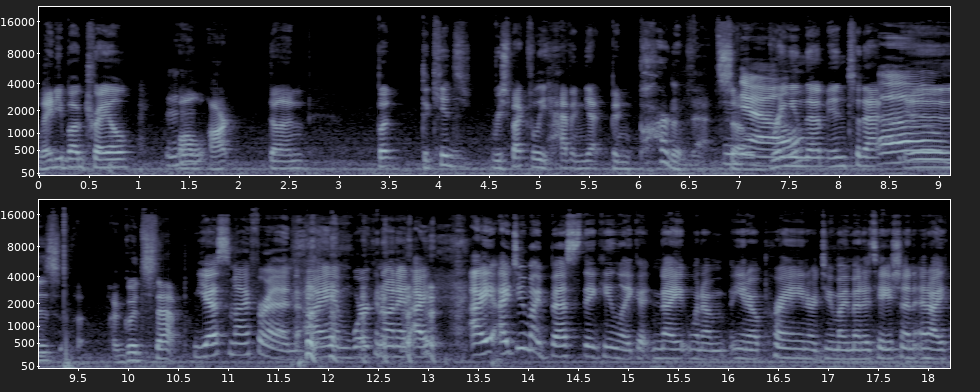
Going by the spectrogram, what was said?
Ladybug Trail, all art done, but the kids respectfully haven't yet been part of that. So No. bringing them into that Oh. is a good step. Yes, my friend. I am working on it. I, I I do my best thinking like at night when I'm you know praying or do my meditation, and I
